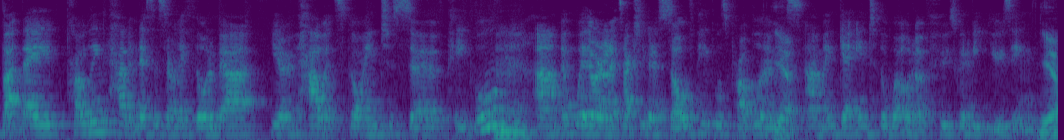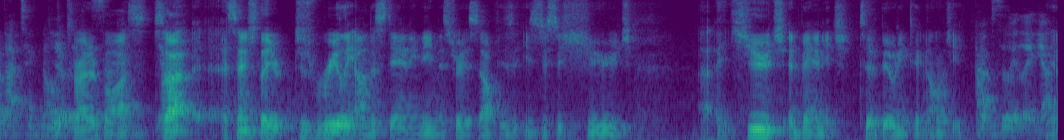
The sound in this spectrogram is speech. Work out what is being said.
but they probably haven't necessarily thought about you know how it's going to serve people Mm. um, and whether or not it's actually going to solve people's problems Yeah. um, and get into the world of who's going to be using Yeah. that technology. Great So, advice. yeah. So essentially, just really understanding the industry itself is, is just a huge, a huge advantage to building technology. Absolutely, yeah.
